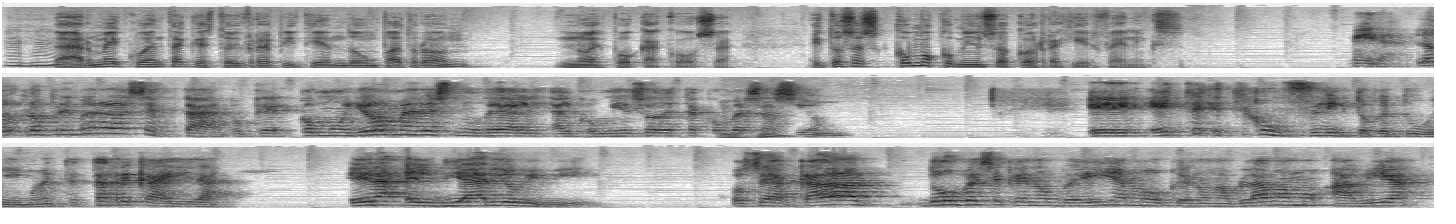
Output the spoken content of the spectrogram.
Darme cuenta que estoy repitiendo un patrón no es poca cosa. Entonces, ¿cómo comienzo a corregir, Fénix? Mira, lo, primero es aceptar, porque como yo me desnudé al, comienzo de esta conversación, eh, este, este, conflicto que tuvimos, este, esta recaída, era el diario vivir. O sea, cada dos veces que nos veíamos o que nos hablábamos, había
